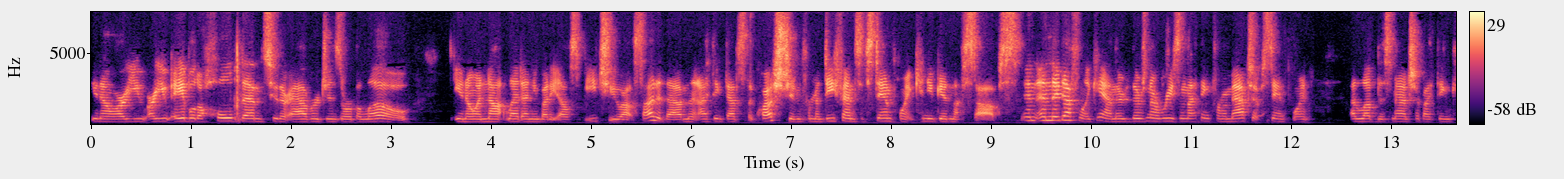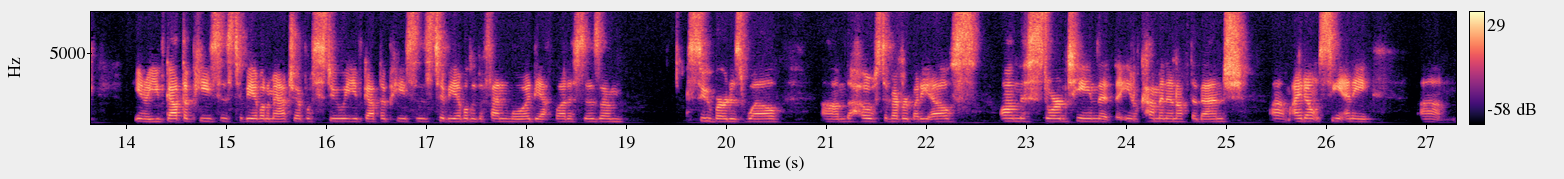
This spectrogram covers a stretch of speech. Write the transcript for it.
You know, are you are you able to hold them to their averages or below, you know, and not let anybody else beat you outside of them? And I think that's the question from a defensive standpoint. Can you get enough stops? And and they definitely can. There, there's no reason. I think from a matchup standpoint, I love this matchup. I think you know you've got the pieces to be able to match up with Stewie. You've got the pieces to be able to defend Loyd the athleticism, Sue Bird as well um, the host of everybody else on this storm team that, that you know coming in off the bench. Um, I don't see any. Um,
